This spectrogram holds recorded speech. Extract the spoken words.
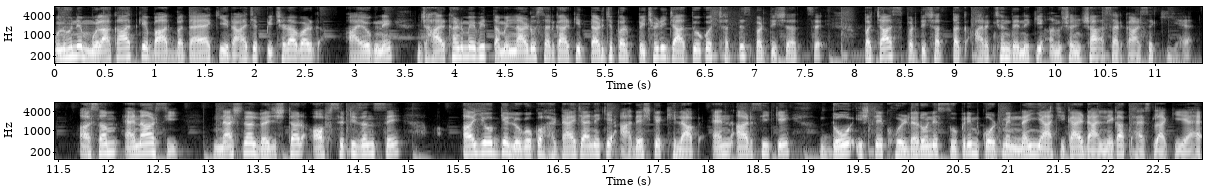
उन्होंने मुलाकात के बाद बताया कि राज्य पिछड़ा वर्ग आयोग ने झारखंड में भी तमिलनाडु सरकार की तर्ज पर पिछड़ी जातियों को 36 प्रतिशत से 50 प्रतिशत तक आरक्षण देने की अनुशंसा सरकार से की है। Assam NRC, national register of citizen से अयोग्य लोगों को हटाए जाने के आदेश के खिलाफ एनआरसी के दो स्टेक होल्डरों ने सुप्रीम कोर्ट में नई याचिकाएँ डालने का फैसला किया है।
